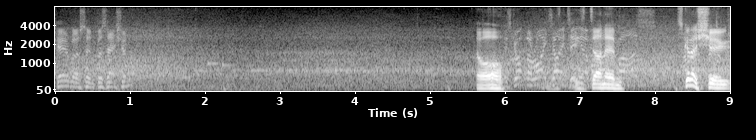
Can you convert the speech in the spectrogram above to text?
Careless in possession. Oh, he's done him. He's going to shoot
